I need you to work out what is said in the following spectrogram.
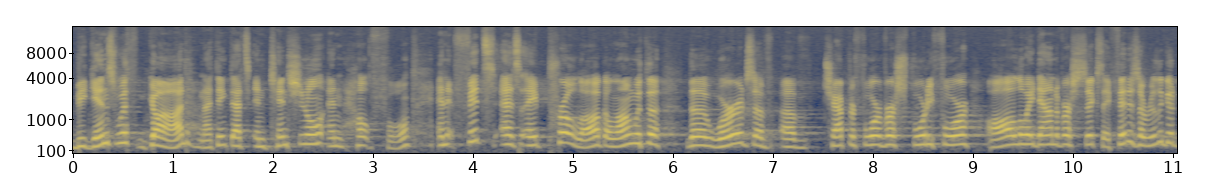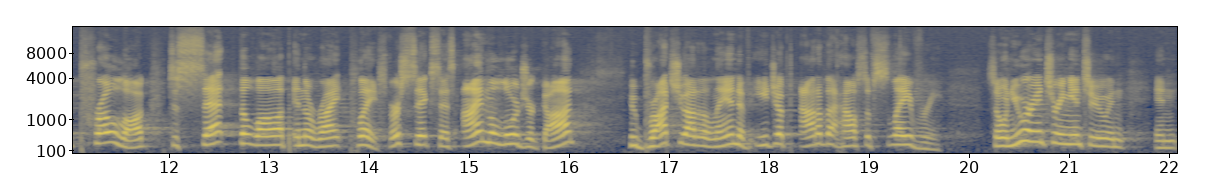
begins with God, and I think that's intentional and helpful. And it fits as a prologue, along with the, the words of, of chapter 4, verse 44, all the way down to verse 6. They fit as a really good prologue to set the law up in the right place. Verse 6 says, I'm the Lord your God who brought you out of the land of Egypt, out of the house of slavery. So when you are entering into, in, in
